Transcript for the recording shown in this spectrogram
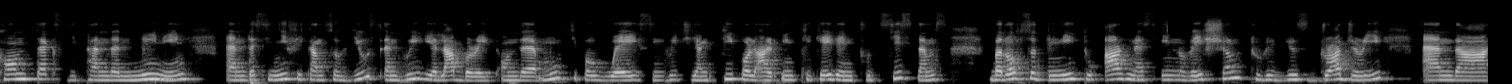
context-dependent meaning and the significance of youth and really elaborate on the multiple ways in which young people are implicated in food systems, but also the need to harness innovation to reduce drudgery and uh,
